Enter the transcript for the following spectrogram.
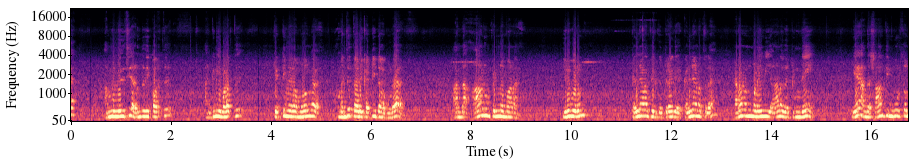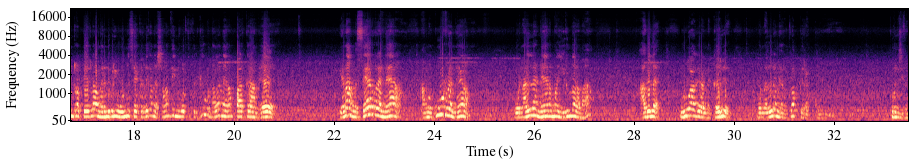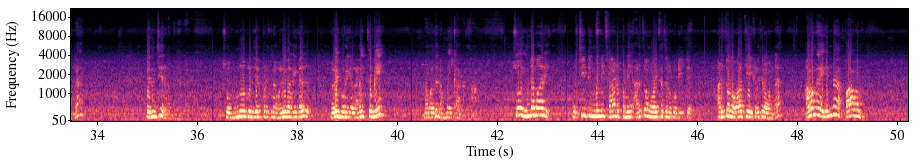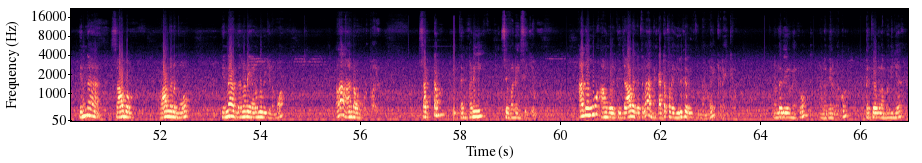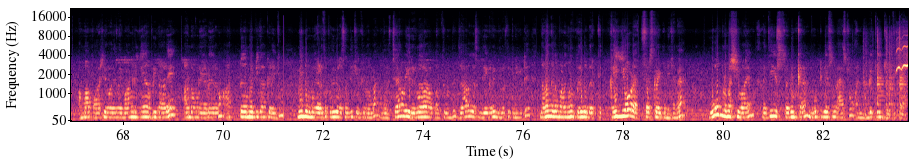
அம்மி மிதித்து அருந்ததி பார்த்து அக்னி வளர்த்து கெட்டி மேலே முழங்க மஞ்சத்தாளி கட்டிட்டா கூட அந்த ஆணும் பெண்ணுமான இருவரும் கல்யாணத்திற்கு பிறகு கல்யாணத்தில் கணவன் மனைவி ஆனது பின்னே ஏன் அந்த சாந்தி முகூர்த்தம்ன்ற பேரில் அவங்க ரெண்டு பேரையும் ஒன்று சேர்க்கறதுக்கு அந்த சாந்தி முகூர்த்தத்துக்கு ஒரு நல்ல நேரம் பார்க்குறாங்க. ஏன்னா அவங்க சேர்ற நேரம் அவங்க கூடுற நேரம் ஒரு நல்ல நேரமாக இருந்தாதான் அதில் உருவாகிற அந்த கரு ஒரு நல்ல நேரத்தில் பிறக்கும். புரிஞ்சுக்கோங்க தெரிஞ்சு நடந்துக்கங்க. ஸோ முன்னோர்கள் ஏற்படுத்தின வழிவகைகள் வழிமுறைகள் அனைத்துமே நமது நன்மைக்கானது தான் ஸோ இந்த மாதிரி ஒரு சீட்டிங் பண்ணி ஃப்ராடு பண்ணி அடுத்தவங்க வயிற்றத்தில் கூட்டிகிட்டு அடுத்தவங்க வாழ்க்கையை கெடுக்கிறவங்க அவங்க என்ன பாவம் என்ன சாபம் வாங்கணுமோ என்ன தண்டனை அனுபவிக்கணுமோ அதான் ஆண்டவன் கொடுப்பாரு. சட்டம் தன் பணியை சிவனை செய்யும். அதுவும் அவங்களுக்கு ஜாதகத்தில் அந்த கட்டத்தில் இருக்கிறதுக்கு தகுந்த மாதிரி கிடைக்கும். நல்லதே நினைக்கும் நல்லதே நடக்கும். பெற்றவங்களை மதிங்க அம்மா அப்பா ஆசீர்வாதங்களை வாங்கினீங்க அப்படின்னாலே ஆண்டவனுடைய அனுகிரகம் ஆட்டோமேட்டிக்காக கிடைக்கும். மீண்டும் உங்களை அடுத்த பதிவுகளை சந்திக்க இருக்கிறவங்க அந்த சேனலை ரெகுலராக பார்த்து வந்து ஜாதக சந்தேகங்களை நிவர்த்தி பண்ணிக்கிட்டு நலங்களும் மனங்களும் பெறுவதற்கு கையோட சப்ஸ்கிரைப் பண்ணிக்கோங்க. ஓம் நம Sivayam. Rajesh Raveenkaran motivational astro and நம்பிக்கை ஜோதிஷா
